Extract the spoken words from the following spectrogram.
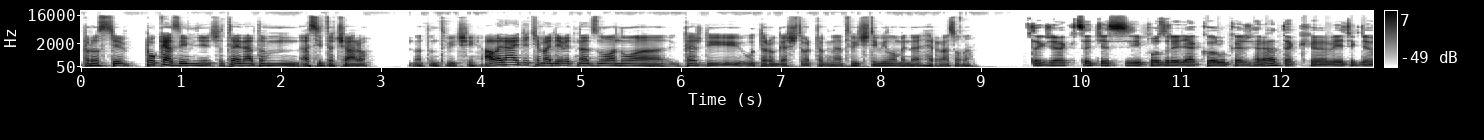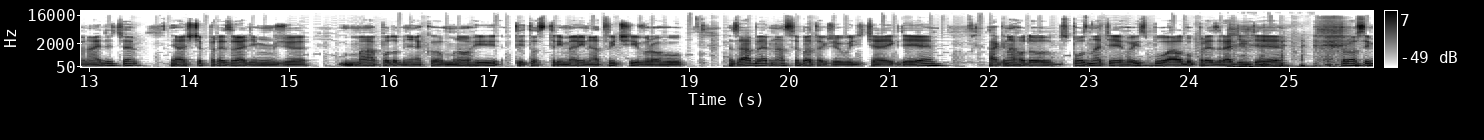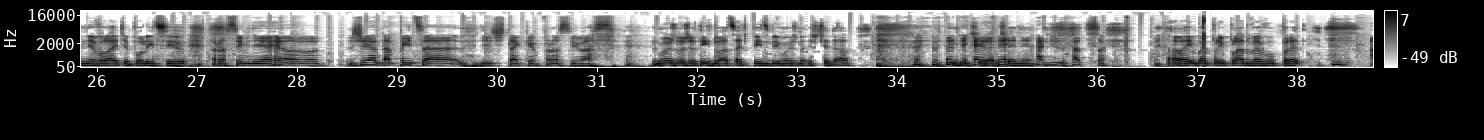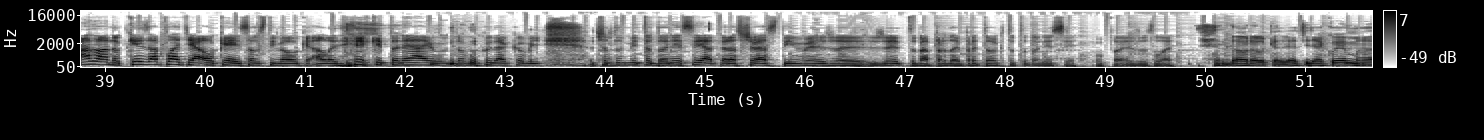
proste pokazím niečo, to je na tom asi to čaro na tom Twitchi. Ale nájdete ma 19.00 každý útorok a štvrtok na Twitch TV lomené herná zóna. Takže ak chcete si pozrieť, ako Lukáš hrá, tak eh, viete, kde ho nájdete. Ja ešte prezradím, že má podobne ako mnohí títo streamery na Twitchi v rohu záber na seba, takže uvidíte aj, kde je. Ak náhodou spoznáte jeho izbu alebo prezradí, kde je, prosím, nevolajte policiu. Prosím, nie, lebo žiadna pizza, nič také, prosím vás. Možno, že tých 20 pizz by možno ešte dal. nie, nie. Ani za co. Ale iba pri platbe vopred. Áno, áno, keď zaplatia, OK, som s tým OK, ale nie, keď to nehajú tomu chudákovi, čo to, mi to donesie a teraz čo ja s tým, vieš, že, že je to na aj pre toho, kto to donesie. Úplne zo zle. Dobre, Lukáš, ja ti ďakujem a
